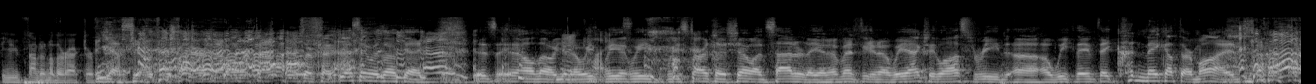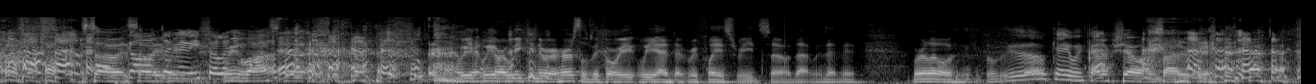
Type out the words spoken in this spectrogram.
you found another actor. For Yes, yeah. it was okay. yes, it was okay. It's, although you know, we, we, we, we start the show on Saturday, and it went, you know, we actually lost Reed uh, a week. They, they couldn't make up their minds. so God, so don't we, make me feel we any lost. Uh, we we were a week into rehearsals before we, we had to replace Reed. So that that we're a little okay. We've got a show on Saturday.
